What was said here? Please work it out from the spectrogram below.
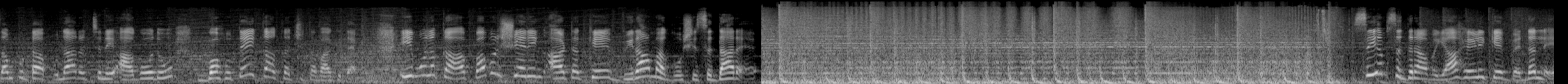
ಸಂಪುಟ ಪುನಾರಚನೆ ಆಗುವುದು ಬಹುತೇಕ ಖಚಿತವಾಗಿದೆ. ಈ ಮೂಲಕ ಪವರ್ ಶೇರಿಂಗ್ ಆಟಕ್ಕೆ ವಿರಾಮ ಘೋಷಿಸಿದ್ದಾರೆ. ಸಿದ್ದರಾಮಯ್ಯ ಹೇಳಿಕೆ ಬೆನ್ನಲ್ಲೇ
